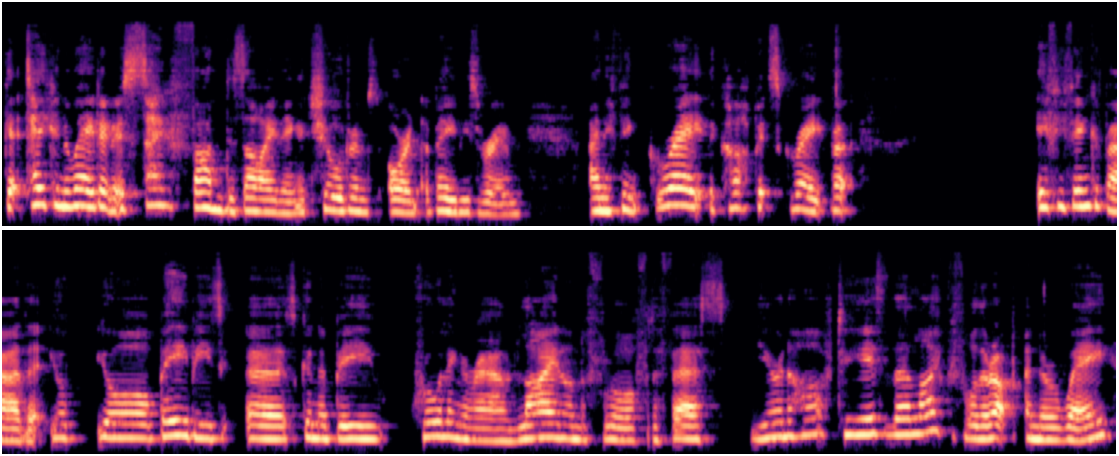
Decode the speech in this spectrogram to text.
get taken away, don't you? It's so fun designing a children's or a baby's room. And you think, great, the carpet's great, but if you think about it, your your baby's uh, is going to be crawling around, lying on the floor for the first year and a half, two years of their life before they're up and they're away,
